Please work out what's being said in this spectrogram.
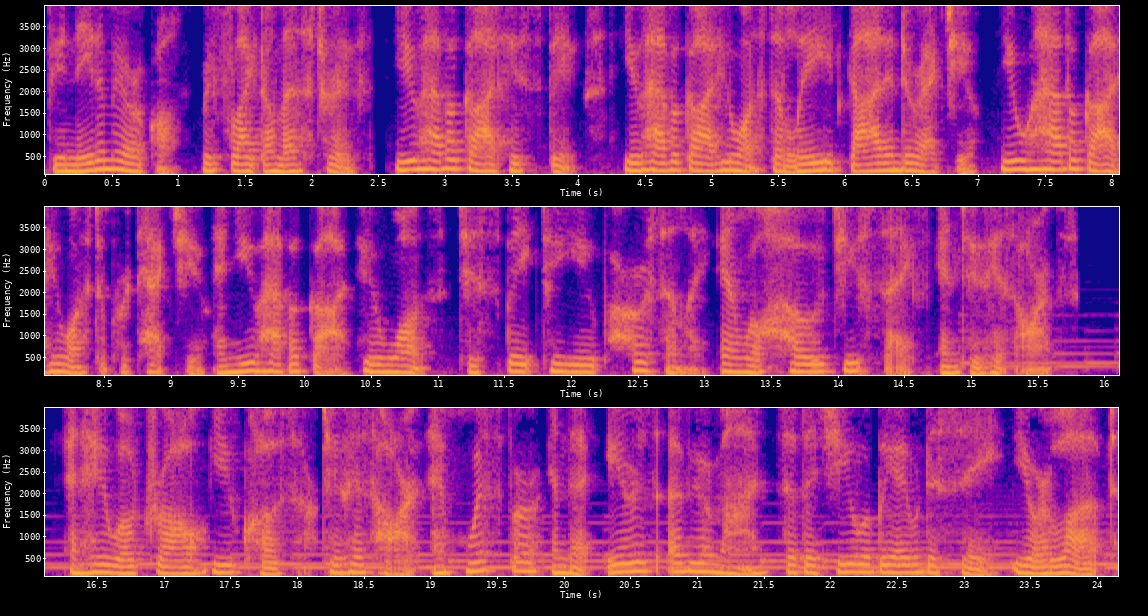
If you need a miracle, reflect on this truth. You have a God who speaks. You have a God who wants to lead, guide, and direct you. You have a God who wants to protect you. And you have a God who wants to speak to you personally and will hold you safe into his arms. And who will draw you closer to his heart and whisper in the ears of your mind so that you will be able to see you're loved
